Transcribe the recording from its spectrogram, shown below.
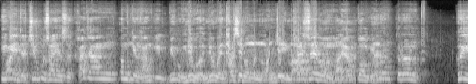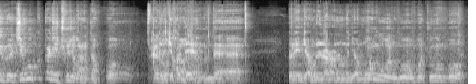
이게 와, 이제 지구상에서 가장 엄격한 게 미국 미국, 미국엔 탈세범은 완전히 막. 탈세범, 마약범 네. 이런 것들은 거의 그 지구 끝까지 추적을 한다고 해도 그렇죠. 근데 없는데 그래, 이제 우리나라는 먼저 뭐. 한국은 그뭐 지금 뭐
